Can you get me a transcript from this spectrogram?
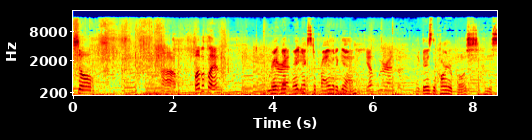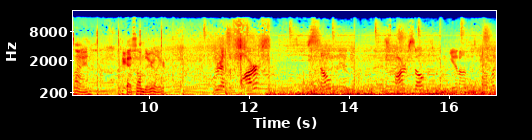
So, uh, public land. We Right, ne- right next to private again. Yep, we're at the Like there's the corner post and the sign. I think I filmed it earlier. we're at the far south end, as far south as we can get on this public,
